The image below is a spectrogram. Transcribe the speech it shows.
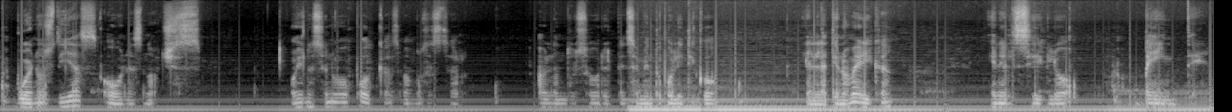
Buenos días o buenas noches. Hoy en este nuevo podcast vamos a estar hablando sobre el pensamiento político en Latinoamérica en el siglo XX.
